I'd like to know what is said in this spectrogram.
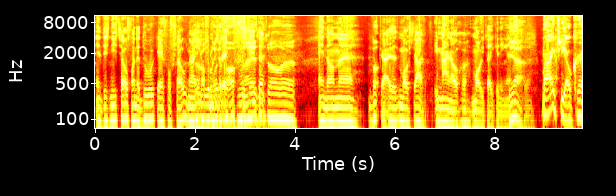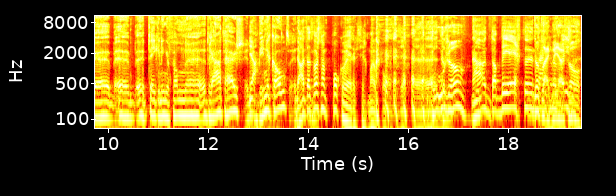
En het is niet zo van, dat doe ik even of zo. Dan je moet er even af. voor Nee, zitten. wel... eh, En dan krijg je het mooiste, ja, in mijn ogen, mooie tekeningen. Ja. Dus, eh, Maar ik zie ook eh, eh, eh, tekeningen van eh, het raadhuis. Ja. De binnenkant. En- Nou, dat was een pokkenwerk, zeg maar. Op ons. Eh, Hoezo? nou, dat ben je echt... een Dat lijkt me juist bezig. wel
